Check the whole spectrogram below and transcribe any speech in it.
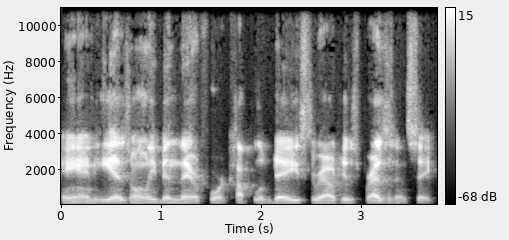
and he has only been there for a couple of days throughout his presidency.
